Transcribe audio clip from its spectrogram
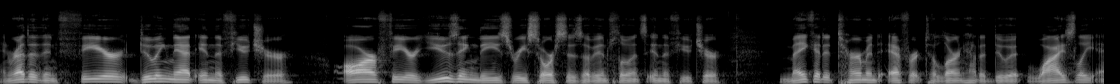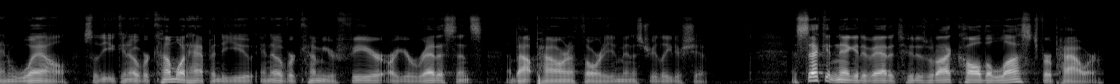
And rather than fear doing that in the future or fear using these resources of influence in the future, make a determined effort to learn how to do it wisely and well so that you can overcome what happened to you and overcome your fear or your reticence about power and authority in ministry leadership. A second negative attitude is what I call the lust for power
